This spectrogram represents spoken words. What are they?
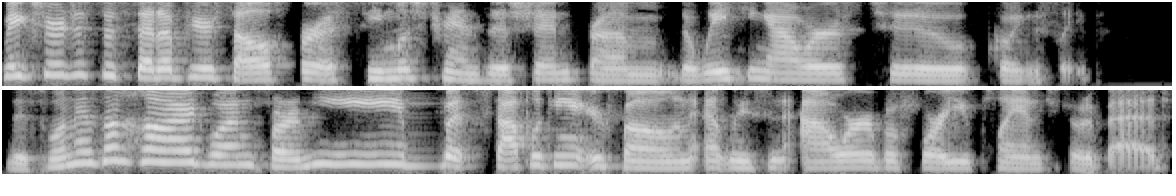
make sure just to set up yourself for a seamless transition from the waking hours to going to sleep. This one is a hard one for me, but stop looking at your phone at least an hour before you plan to go to bed.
